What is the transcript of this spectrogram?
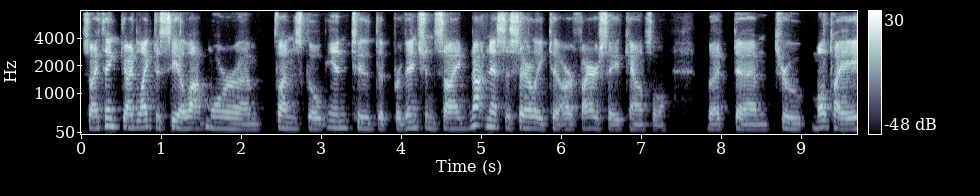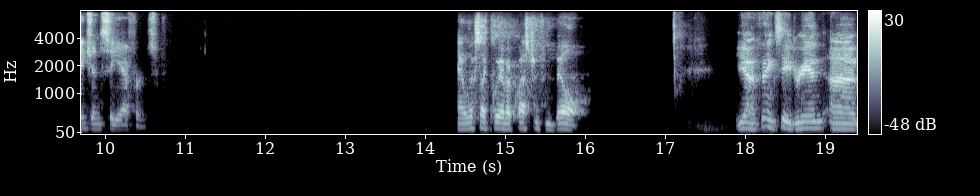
So I think I'd like to see a lot more um, funds go into the prevention side, not necessarily to our Fire Safe Council, but um, through multi-agency efforts. And it looks like we have a question from Bill. Yeah, thanks, Adrian. Uh,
